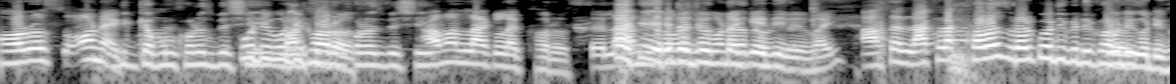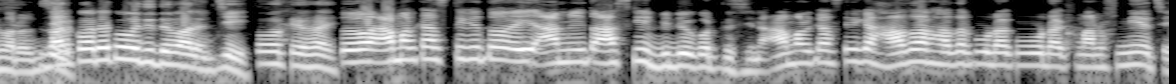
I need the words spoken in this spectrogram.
খরচ অনেক। বিজ্ঞাপন খরচ বেশি কোটি কোটি খরচ। বেশি। আমার লাখ লাখ খরচ। আমি এটা দেবো না কে দিবে ভাই? আচ্ছা লাখ লাখ খরচ ওনার কোটি কোটি খরচ। কোটি কোটি খরচ যার করে কমে দিতে পারেন। জি। ওকে ভাই। তো আমার কাছ থেকে তো এই আমি তো আজকে ভিডিও করতেছি না। আমার কাছ থেকে হাজার হাজার প্রোডাক্ট প্রোডাক্ট মানুষ নিয়েছে।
